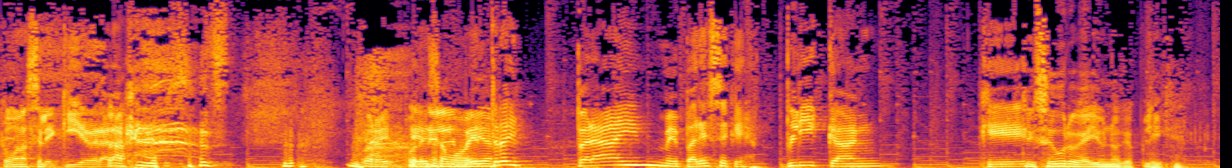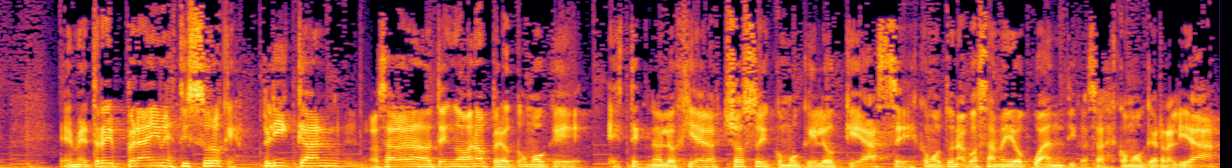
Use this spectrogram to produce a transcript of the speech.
Como no se le quiebra la? por, ahí- por en esa el movida? Metroid Prime me parece que explican que Estoy seguro que hay uno que explique. El Metroid Prime estoy seguro que explican, o sea, ahora no lo tengo a mano, pero como que es tecnología de los Chozo y como que lo que hace es como una cosa medio cuántica, o sea, es como que en realidad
